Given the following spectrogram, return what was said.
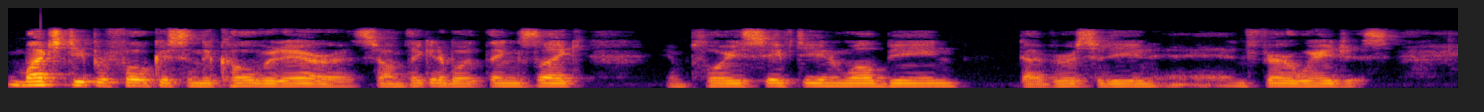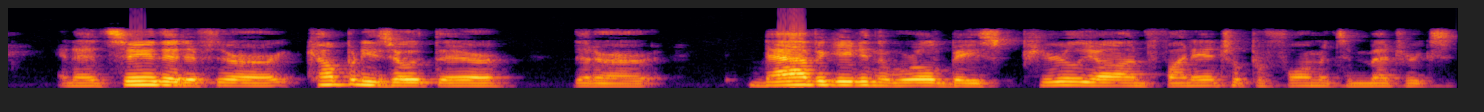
much deeper focus in the COVID era. So I'm thinking about things like employee safety and well-being, diversity, and, and fair wages. And I'd say that if there are companies out there that are navigating the world based purely on financial performance and metrics,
